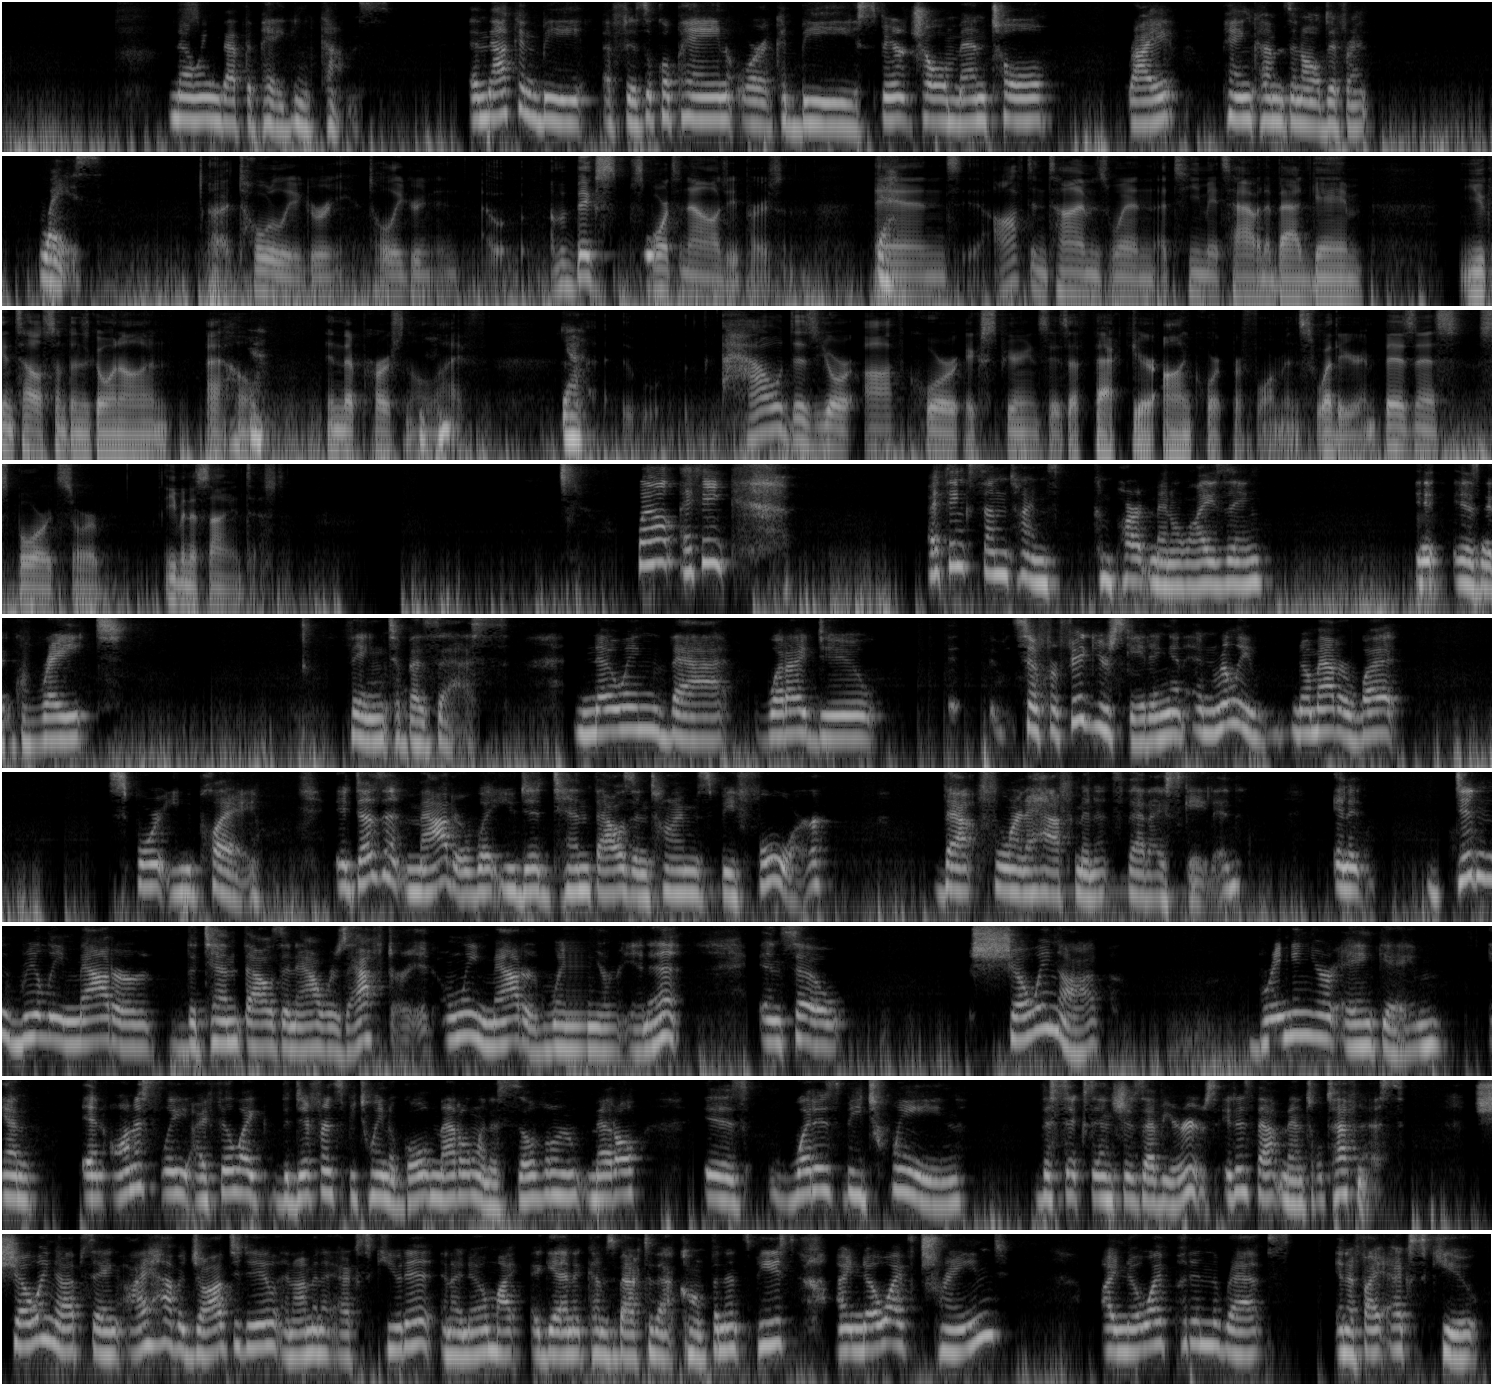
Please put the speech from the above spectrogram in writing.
knowing that the pain comes. And that can be a physical pain or it could be spiritual, mental, right? Pain comes in all different ways. I totally agree. Totally agree. I'm a big sports analogy person. Yeah. And oftentimes when a teammate's having a bad game, you can tell something's going on at home yeah. in their personal mm-hmm. life. Yeah how does your off-court experiences affect your on-court performance whether you're in business sports or even a scientist? Well i think i think sometimes compartmentalizing it is a great thing to possess. Knowing that what i do so for figure skating and, and really no matter what sport you play, it doesn't matter what you did 10,000 times before that four and a half minutes that I skated. And it didn't really matter the 10,000 hours after. It only mattered when you're in it. And so showing up, bringing your A game, and and honestly, I feel like the difference between a gold medal and a silver medal is what is between the six inches of your ears. It is that mental toughness. Showing up saying, I have a job to do and I'm going to execute it. And I know my, again, it comes back to that confidence piece. I know I've trained, I know I've put in the reps. And if I execute,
